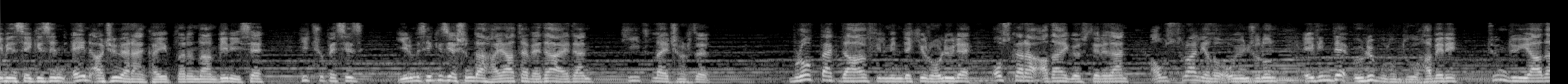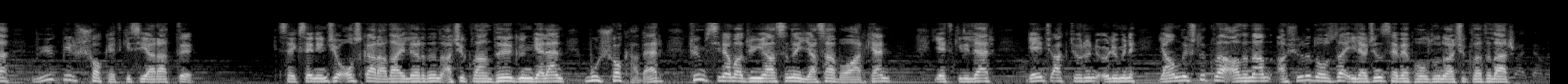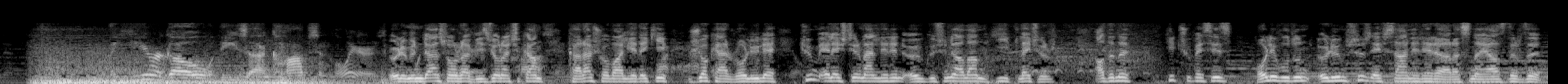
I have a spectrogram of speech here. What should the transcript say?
...2008'in en acı veren kayıplarından biri ise... ...hiç şüphesiz 28 yaşında hayata veda eden Heath Ledger'dı. Brokeback Dağı filmindeki rolüyle Oscar'a aday gösterilen Avustralyalı oyuncunun evinde ölü bulunduğu haberi tüm dünyada büyük bir şok etkisi yarattı. 80. Oscar adaylarının açıklandığı gün gelen bu şok haber tüm sinema dünyasını yasa boğarken yetkililer genç aktörün ölümüne yanlışlıkla alınan aşırı dozda ilacın sebep olduğunu açıkladılar. Ölümünden sonra vizyona çıkan Kara Şövalye'deki Joker rolüyle tüm eleştirmenlerin övgüsünü alan Heath Ledger adını hiç şüphesiz Hollywood'un ölümsüz efsaneleri arasına yazdırdı.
